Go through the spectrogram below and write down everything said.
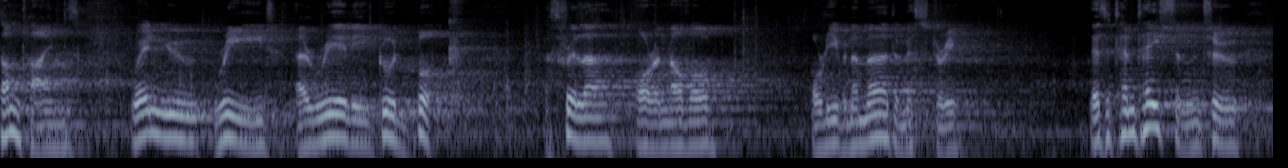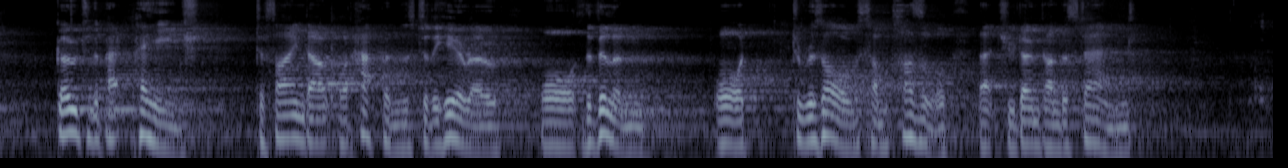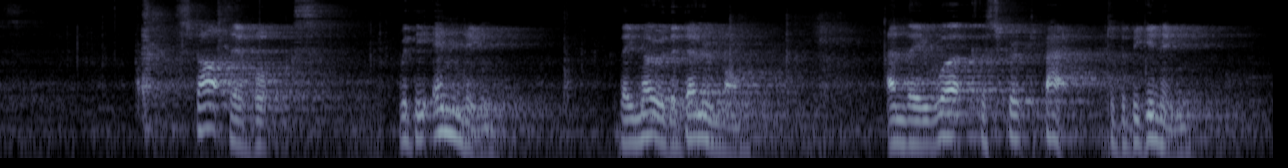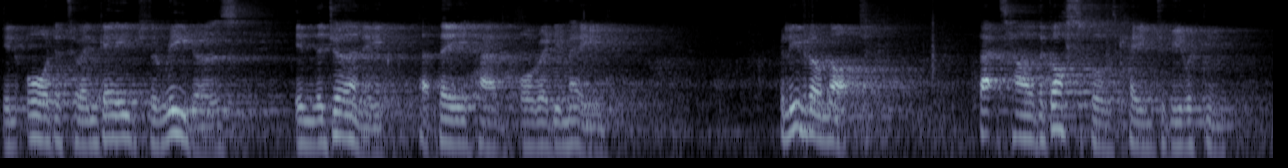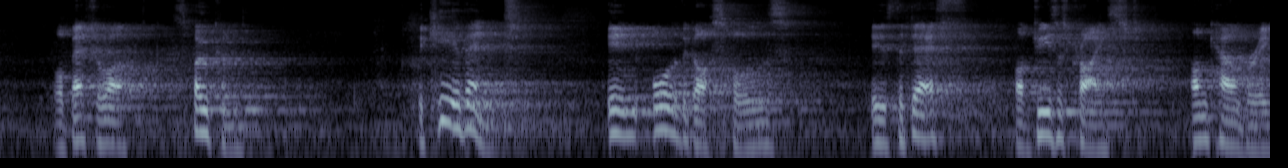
Sometimes, when you read a really good book, a thriller or a novel, or even a murder mystery, there's a temptation to go to the back page to find out what happens to the hero or the villain, or to resolve some puzzle that you don't understand. Start their books with the ending. They know the denouement, and they work the script back to the beginning in order to engage the readers in the journey that they have already made. Believe it or not, that's how the Gospels came to be written, or better off, spoken. The key event in all of the Gospels is the death of Jesus Christ on Calvary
